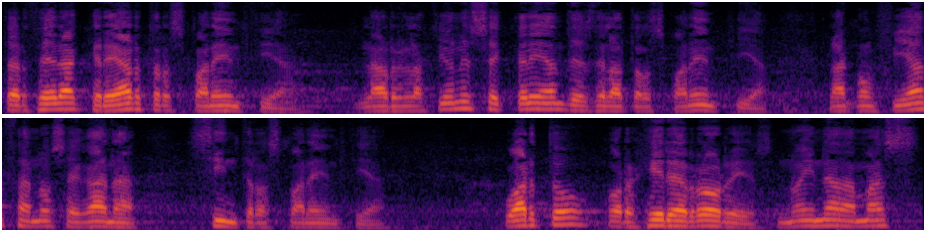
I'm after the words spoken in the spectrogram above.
Tercera, crear transparencia. Las relaciones se crean desde la transparencia. La confianza no se gana sin transparencia. Cuarto, corregir errores. No hay nada más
